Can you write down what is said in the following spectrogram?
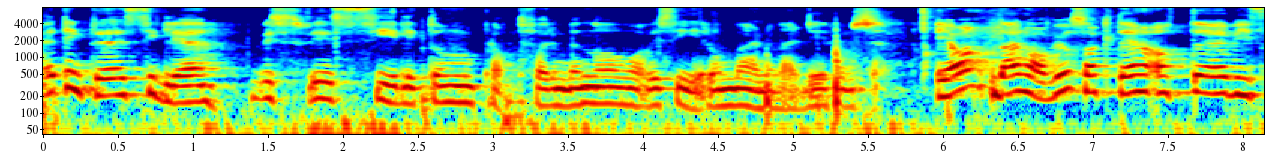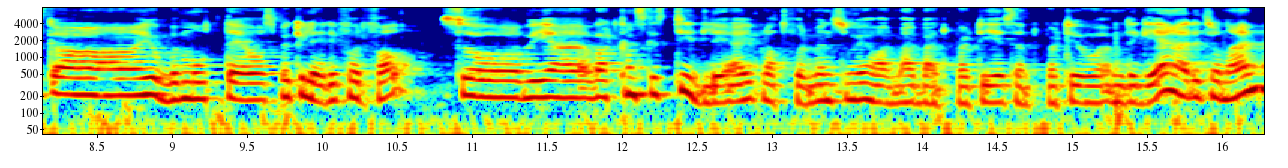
Jeg tenkte, Silje, hvis vi sier litt om plattformen og hva vi sier om verneverdige hus. Ja, der har vi jo sagt det at eh, vi skal jobbe mot det å spekulere i forfall. Så vi har vært ganske tydelige i plattformen som vi har med Arbeiderpartiet, Senterpartiet og MDG her i Trondheim,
